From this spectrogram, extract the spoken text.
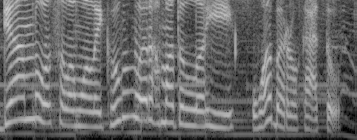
dan wassalamualaikum warahmatullahi wabarakatuh.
